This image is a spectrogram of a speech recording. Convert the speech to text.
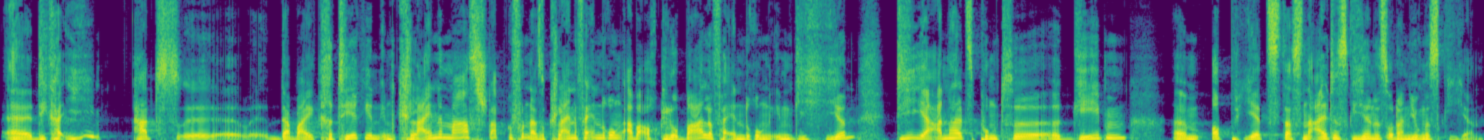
Äh, die KI hat äh, dabei Kriterien im kleinen Maßstab gefunden, also kleine Veränderungen, aber auch globale Veränderungen im Gehirn, die ihr Anhaltspunkte äh, geben, ähm, ob jetzt das ein altes Gehirn ist oder ein junges Gehirn.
